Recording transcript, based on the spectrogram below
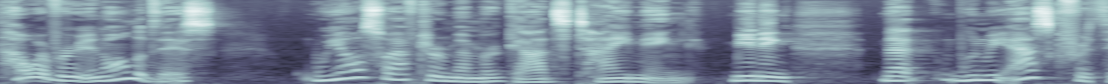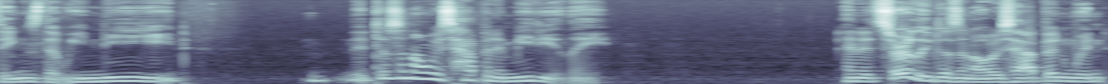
However, in all of this, we also have to remember God's timing, meaning that when we ask for things that we need, it doesn't always happen immediately. And it certainly doesn't always happen when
